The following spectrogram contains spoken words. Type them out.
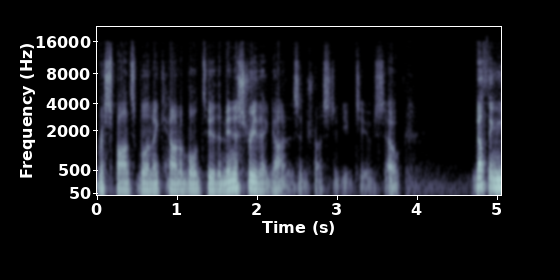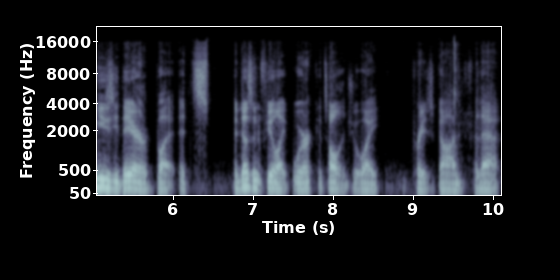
responsible and accountable to the ministry that God has entrusted you to. So nothing easy there, but it's it doesn't feel like work. It's all a joy. Praise God for that.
